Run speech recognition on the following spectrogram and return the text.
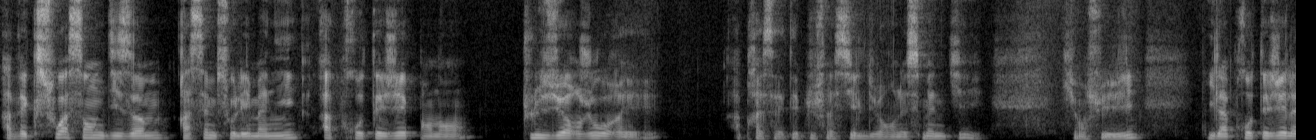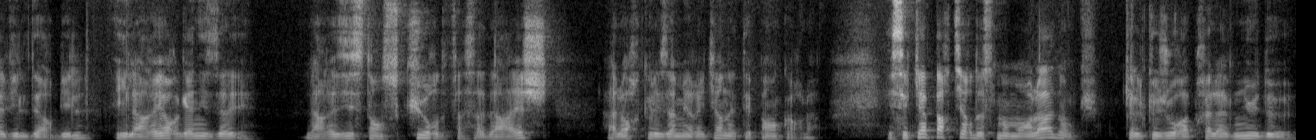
avec 70 hommes, Qassem Soleimani a protégé pendant plusieurs jours, et après ça a été plus facile durant les semaines qui, ont suivi, il a protégé la ville d'Erbil et il a réorganisé la résistance kurde face à Daesh alors que les Américains n'étaient pas encore là. Et c'est qu'à partir de ce moment-là, donc quelques jours après la venue de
